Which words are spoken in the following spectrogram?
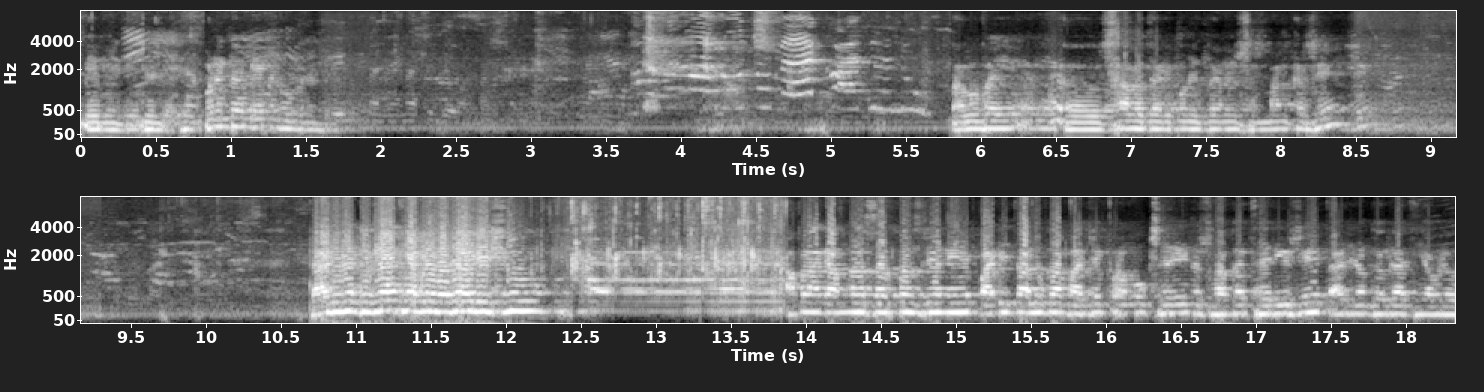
બે મિનિટ જલ્દી પુનિતભાઈ બે મિનિટ ઉભા રહો. બાબુભાઈ અ, સાલો તારી પુનિતભાઈનું સન્માન કરશે ગાડીના ઢગલાથી આપણે વધાવી દઈશું આપણા ગામના સરપંચ અને પાટી તાલુકા ભાજપ પ્રમુખ શ્રીનું સ્વાગત થઈ રહ્યું છે. તાળીના ઢગલાથી આપણે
